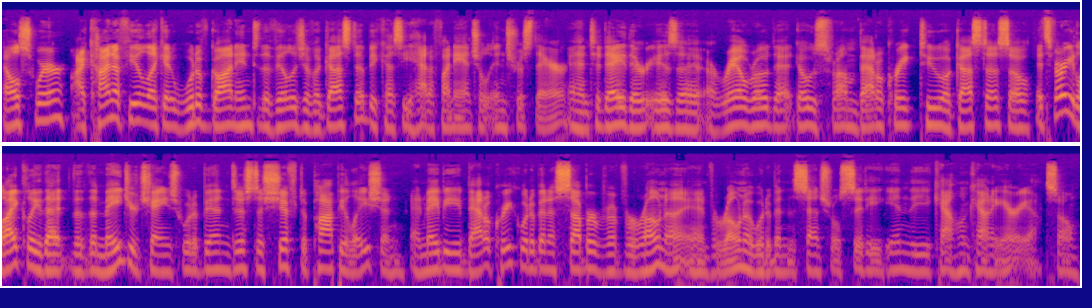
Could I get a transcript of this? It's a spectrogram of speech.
elsewhere. I kind of feel like it would have gone into the village of Augusta because he had a financial interest there. And today there is a, a railroad that goes from Battle Creek to Augusta. So it's very likely that the, the major change would have been just a shift of population and maybe Battle Creek would have been a a suburb of Verona, and Verona would have been the central city in the Calhoun County area. So,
